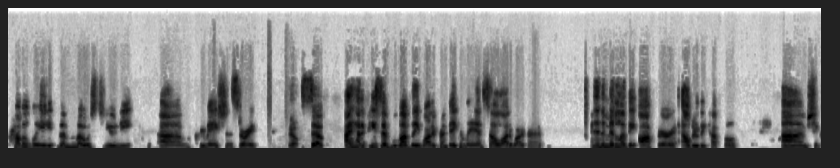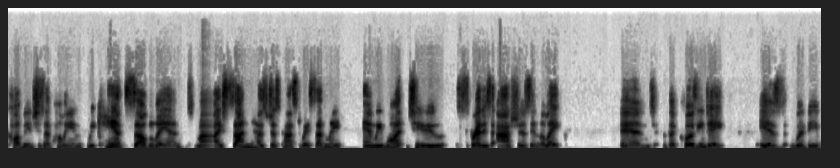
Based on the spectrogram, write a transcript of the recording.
probably the most unique um, cremation story. Yeah. So I had a piece of lovely waterfront vacant land, sell a lot of waterfront. And in the middle of the offer, elderly couple, um, she called me and she said, Pauline, we can't sell the land. My son has just passed away suddenly, and we want to spread his ashes in the lake. and the closing date is would be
